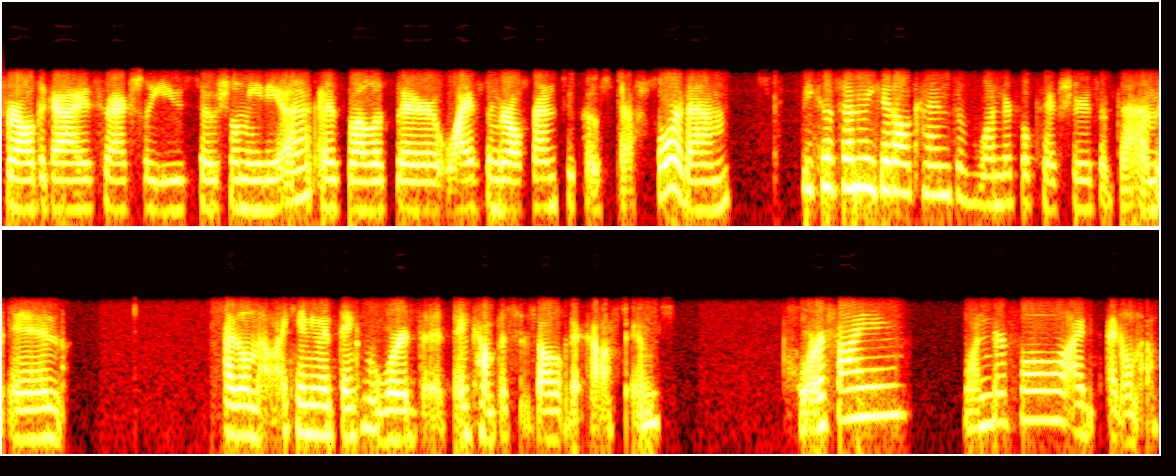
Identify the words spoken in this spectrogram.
for all the guys who actually use social media as well as their wives and girlfriends who post stuff for them because then we get all kinds of wonderful pictures of them in I don't know, I can't even think of a word that encompasses all of their costumes. Horrifying, wonderful, I I don't know.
